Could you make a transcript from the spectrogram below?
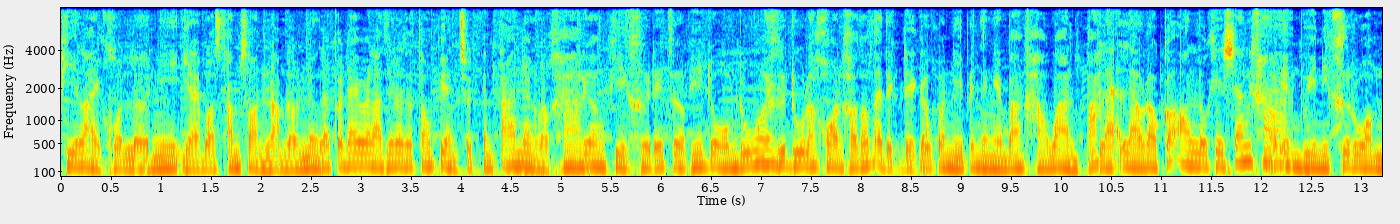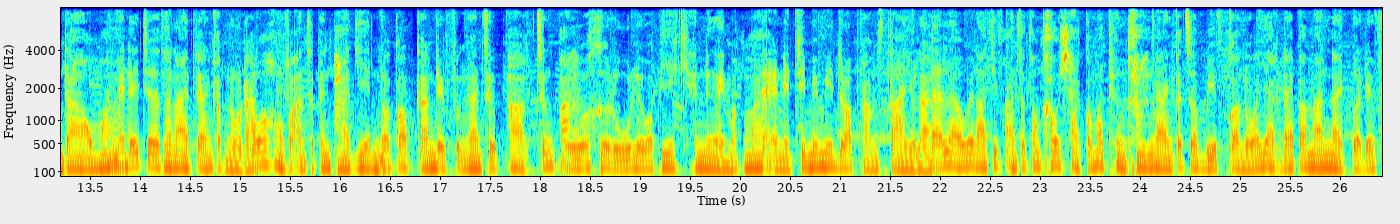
พี่ๆหลายคนเลยนี่ยายบอสทำสอนรำแล้วหนึ่งแล้วก็ได้เวลาที่เราจะต้องเปลี่ยนชุดเป็นต้าหนึ่งแล้วค่ะเรื่องพีคือได้เจอพี่โดมด้วยคือดูละครเขาตั้งแต่เด็กๆลูกวันนี้เป็นยังไงบ้างคะหวานปะและแล้วเราก็ออนโลเคชั่นค่ะเอ็มวีนี้คือรวมดาวมากไม่ได้เจอทนายแตนกับหนูรักเพราะว่าของฝานจะเป็นพาร์ทเย็นประกอบการเด็กฝึกงานซื้อปากซึ่งปะรู้ก็คือรู้เลยว่าพี่แค่เหนื่อยมากๆแต่ energy ไม่มีดรอปตามสไตล์อยู่แล้ว และแล้วเวลาที่ฟานจะต้องเข้าฉากก็มาถึงค่ะทีมงานก็จะบีฟก่อนว่าอยากได้ประมาณไหนเปิดเรฟเฟ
